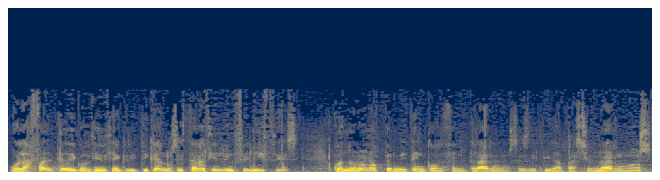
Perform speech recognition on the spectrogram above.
o la falta de conciencia crítica, nos están haciendo infelices, cuando no nos permiten concentrarnos, es decir, apasionarnos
